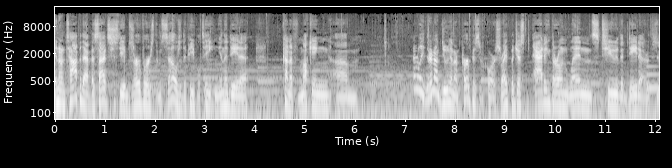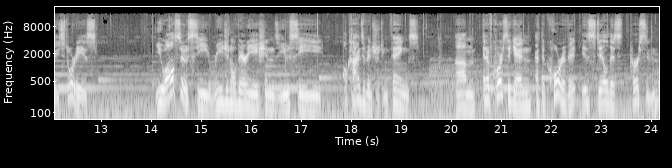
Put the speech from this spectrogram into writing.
and on top of that besides just the observers themselves or the people taking in the data kind of mucking um not really they're not doing it on purpose of course right? But just adding their own lens to the data or to these stories. You also see regional variations. You see all kinds of interesting things. Um, and of course again at the core of it is still this person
